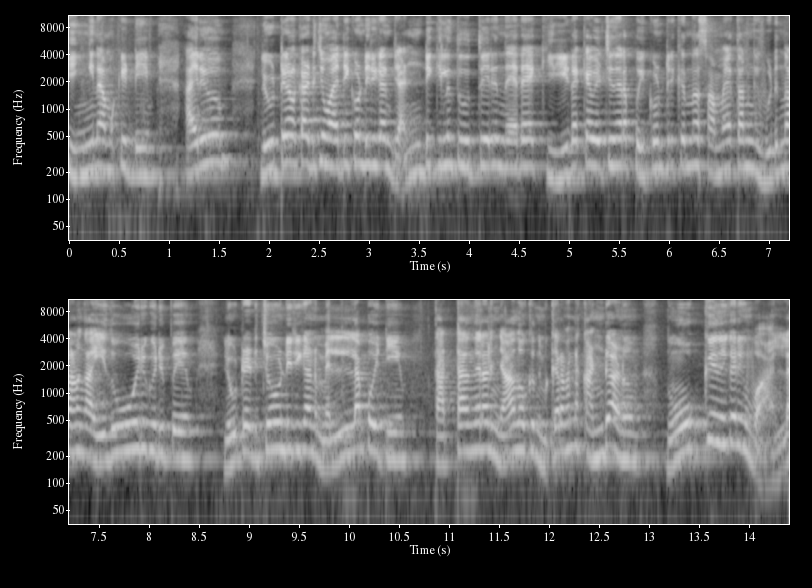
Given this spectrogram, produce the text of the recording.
കിങ്ങിനെ നമുക്ക് കിട്ടിയും ആരും ലൂട്ടുകൾക്ക് അടിച്ച് മാറ്റിക്കൊണ്ടിരിക്കാൻ രണ്ട് കിലും തൂത്തുവരും. നേരെ കിരീടൊക്കെ വെച്ച് നേരെ പോയിക്കൊണ്ടിരിക്കുന്ന സമയത്താണെങ്കിൽ ഇവിടുന്നാണെങ്കിൽ ഏതോ ഒരു കുരിപ്പയും ലൂട്ട് അടിച്ചുകൊണ്ടിരിക്കുകയാണ് മെല്ലെ പോയിട്ട് തട്ടാൻ നേരം ഞാൻ നോക്കുന്നു മിക്കവാറും എന്നെ കണ്ടു കാണും. നോക്കി നിൽക്കാനും വല്ല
